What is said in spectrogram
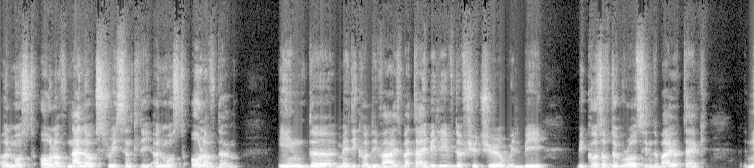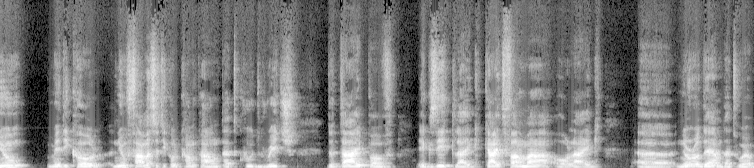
almost all of Nanox recently, almost all of them in the medical device, but I believe the future will be because of the growth in the biotech, new medical, new pharmaceutical compound that could reach the type of exit like Kite Pharma or like uh, Neuroderm that were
